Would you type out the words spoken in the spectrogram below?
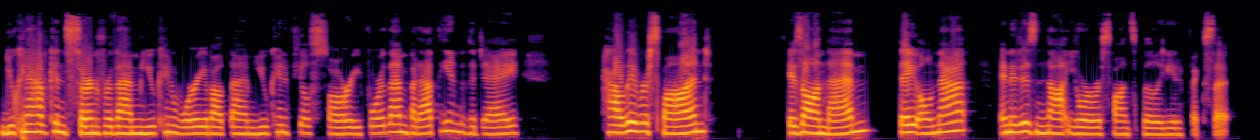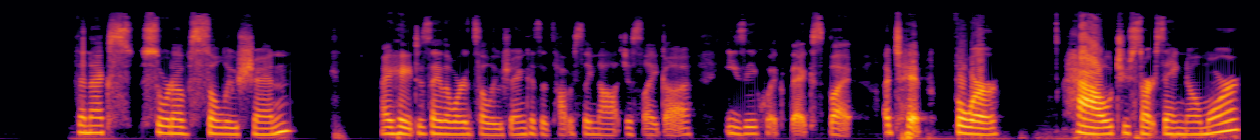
You can have concern for them, you can worry about them, you can feel sorry for them, but at the end of the day, how they respond is on them. They own that, and it is not your responsibility to fix it. The next sort of solution, I hate to say the word solution because it's obviously not just like a easy quick fix, but a tip for how to start saying no more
